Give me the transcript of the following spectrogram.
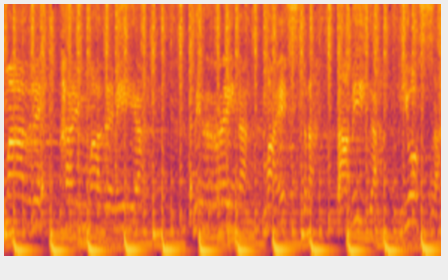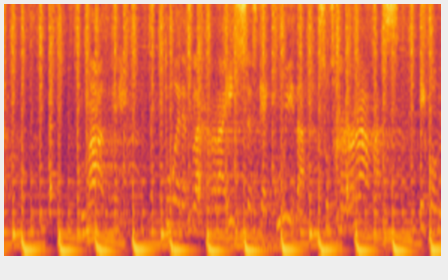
Madre, ay madre mía, mi reina, maestra, amiga, diosa. Madre, tú eres las raíces que cuida sus ramas y con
